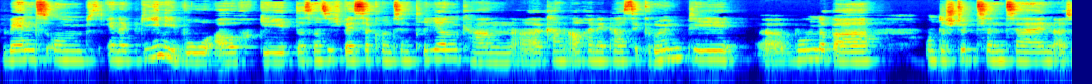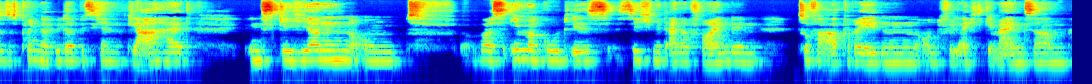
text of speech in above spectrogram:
Wenn es ums Energieniveau auch geht, dass man sich besser konzentrieren kann, äh, kann auch eine Tasse Grüntee äh, wunderbar unterstützend sein. Also das bringt auch wieder ein bisschen Klarheit ins Gehirn und was immer gut ist, sich mit einer Freundin zu verabreden und vielleicht gemeinsam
